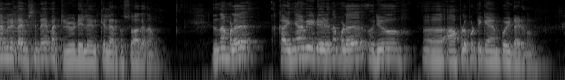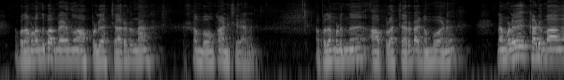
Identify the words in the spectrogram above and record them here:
ഫാമിലി ടൈംസിന്റെ മറ്റൊരു വീഡിയോയിലേക്ക് എല്ലാവർക്കും സ്വാഗതം. ഇത് നമ്മൾ കഴിഞ്ഞ വീഡിയോയിൽ നമ്മൾ ഒരു ആപ്പിൾ പൊട്ടിക്കാൻ പോയിണ്ടായിരുന്നു. അപ്പോൾ നമ്മളന്ന് പറഞ്ഞായിരുന്നു ആപ്പിൾ അച്ചാറിടുന്ന സംഭവം കാണിച്ചു തരാണ് അപ്പോൾ നമ്മളിന്ന് ആപ്പിൾ അച്ചാറിടാക്കാൻ പോവാണ്. നമ്മൾ കടുമാങ്ങ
